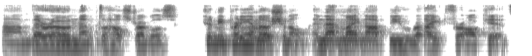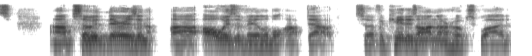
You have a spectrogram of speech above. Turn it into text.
um, their own mental health struggles could be pretty emotional, and that might not be right for all kids. Um, so there is an uh, always available opt out. So if a kid is on our Hope Squad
